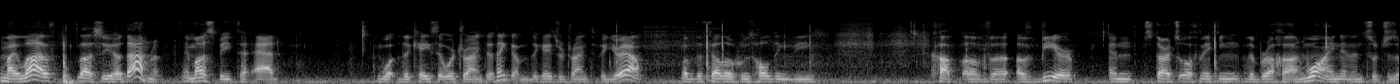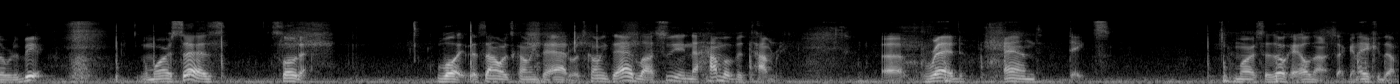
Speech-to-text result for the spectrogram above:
My love, lasu hadamra. It must be to add what the case that we're trying to think of, the case we're trying to figure out of the fellow who's holding the cup of uh, of beer and starts off making the bracha on wine and then switches over to beer. Gemara says, slow down. Loy, that's not what it's coming to add. What's coming to add, la suye nahama v'tamri, uh, bread and dates. Gemara says, okay, hold on a second. Eichidam.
